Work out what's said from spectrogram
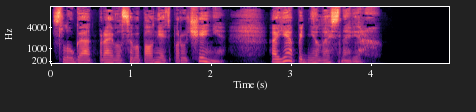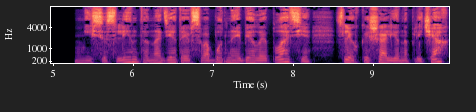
Слуга отправился выполнять поручение, а я поднялась наверх. Миссис Линта, надетая в свободное белое платье с легкой шалью на плечах,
